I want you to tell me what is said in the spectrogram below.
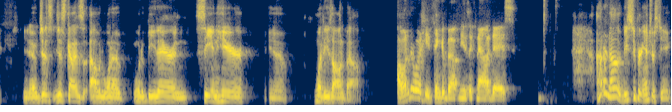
you know, just just because I would want to want to be there and see and hear, you know, what he's all about. I wonder what he'd think about music nowadays. I don't know. It'd be super interesting.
